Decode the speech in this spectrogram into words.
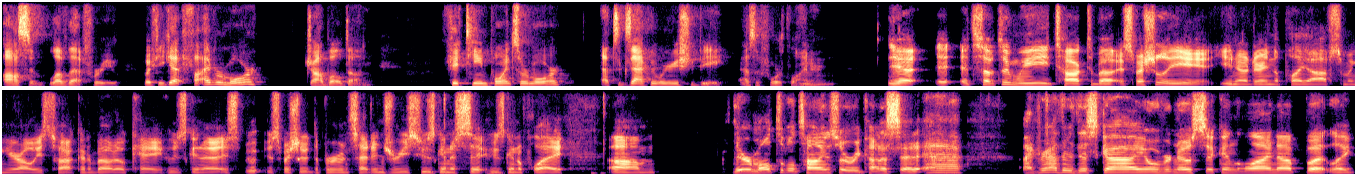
awesome. Love that for you. But if you get five or more, job well done. 15 points or more, that's exactly where you should be as a fourth liner. Mhm. Yeah, it, it's something we talked about, especially you know during the playoffs when you're always talking about okay, who's gonna, especially with the Bruins had injuries, who's gonna sit, who's gonna play. Um, there are multiple times where we kind of said, ah, I'd rather this guy over Nosek in the lineup, but like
